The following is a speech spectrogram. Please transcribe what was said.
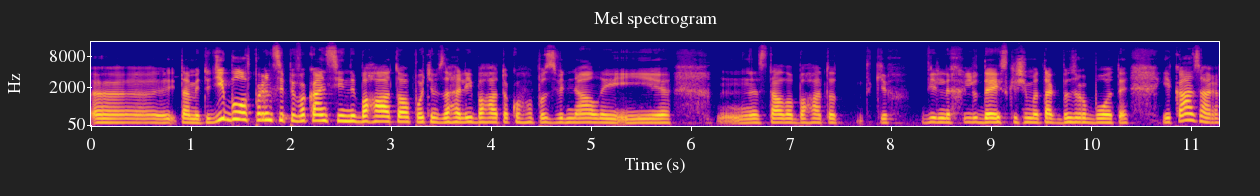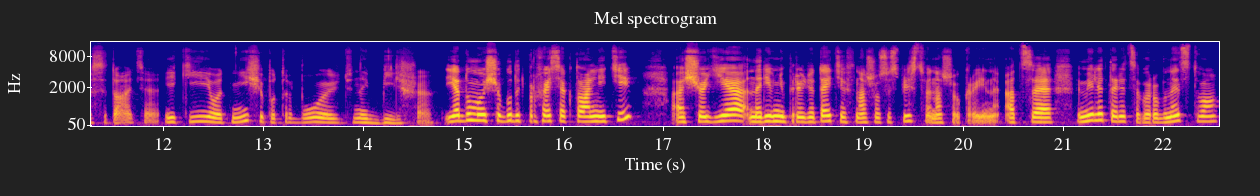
Е, там і тоді було, в принципі, вакансій небагато, а потім взагалі багато кого позвільняли, і стало багато таких вільних людей, скажімо так, без роботи. Яка зараз ситуація? Які от ніші потребують найбільше? Я думаю, що будуть професії актуальні ті, що є на рівні пріоритетів нашого суспільства і нашої країни. А це мілітарі, це виробництво,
